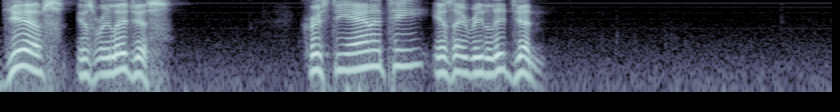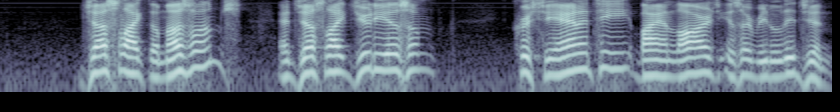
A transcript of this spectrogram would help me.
Gifts is religious. Christianity is a religion. Just like the Muslims and just like Judaism, Christianity, by and large, is a religion.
